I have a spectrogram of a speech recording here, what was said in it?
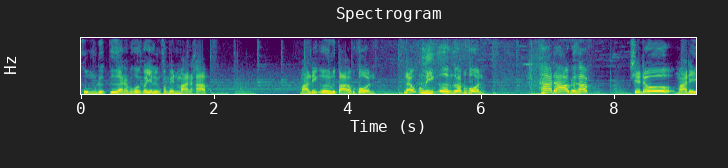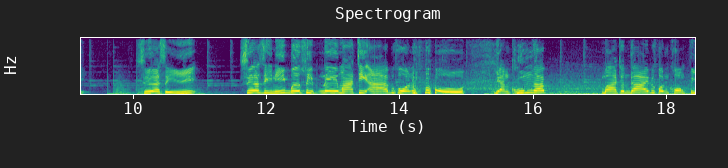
คุ้มหรือเกลือนะทุกคนก็อย่าลืมคอมเมนต์มานะครับ มาหลีกเอิงหรือเปล่าครับทุกคน แล้วหลีกเอิงด้วยครับทุกคน 5 ดาวด้วยครับ เชโดมาดิ เสื้อสี เสื้อสีนี้เบอร์สิบเนมาจีอาทุกคนโอ้โหอย่างคุ้มครับ มาจนได้ทุกคนของฟรี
